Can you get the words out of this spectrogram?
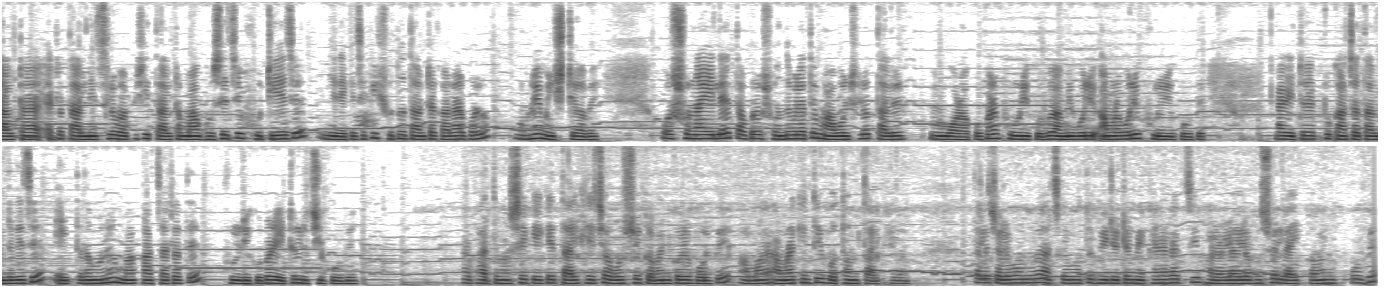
তালটা, একটা তাল নিয়েছিল বাপি, সেই তালটা মা ঘষেছে, ফুটিয়েছে, নিয়ে রেখেছে। কি শুধু তালটা কালার বলো? মনে হয় মিষ্টি হবে। ওর সোনা এলে তারপরে সন্ধ্যেবেলাতে মা বলছিল তালের বড়া করবে মানে ফুলুরি করবে। আমি বলি, আমরা বলি ফুলুরি করবে। আর এটা একটু কাঁচা তাল লেগেছে। এইটা মনে হয় মা কাঁচাটাতে ফুলরি করবে আর এটা লুচি করবে। আর ভাদ্র মাসে কে কে তাল খেয়েছে অবশ্যই কমেন্ট করে বলবে। আমার, আমরা কিন্তু প্রথম তাল খেলাম। তাহলে চলো বন্ধুরা, আজকের মতো ভিডিওটা আমি এখানে রাখছি। ভালো লাগলে অবশ্যই লাইক কমেন্ট করবে।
